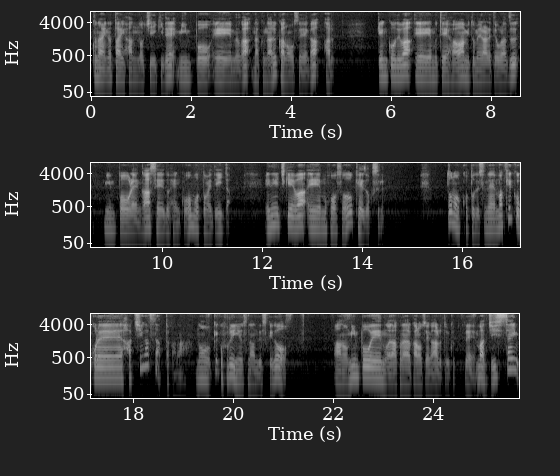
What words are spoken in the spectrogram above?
国内の大半の地域で民放 AM がなくなる可能性がある。現行では AM 停波は認められておらず民放連が制度変更を求めていた。NHK は AM 放送を継続する。とのことですね、まあ、結構これ8月だったかな？の結構古いニュースなんですけどあの民放 AM がなくなる可能性があるということで、まあ、実際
